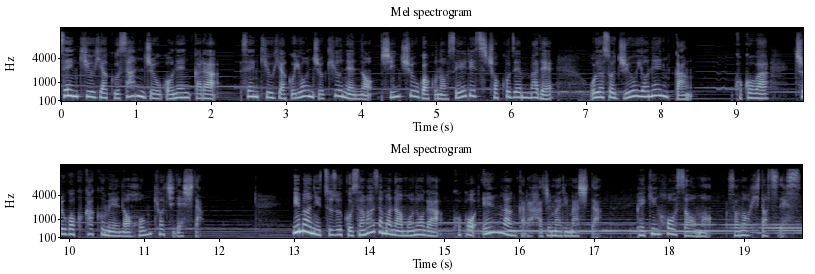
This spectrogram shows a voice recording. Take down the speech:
1935年から1949年の新中国の成立直前までおよそ14年間、ここは中国革命の本拠地でした。今に続くさまざまなものがここ延安から始まりました。北京放送もその一つです。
